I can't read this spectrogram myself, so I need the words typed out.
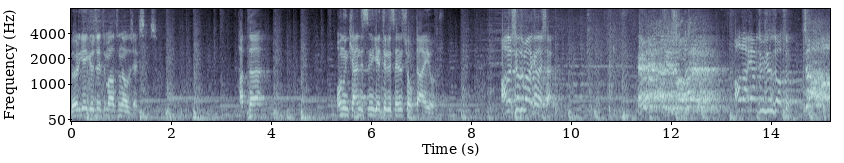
Bölgeyi gözetim altına alacaksınız. Hatta onun kendisini getirirseniz çok daha iyi olur. Anlaşıldı mı arkadaşlar? Evet, Allah yardımcınız olsun. Abi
